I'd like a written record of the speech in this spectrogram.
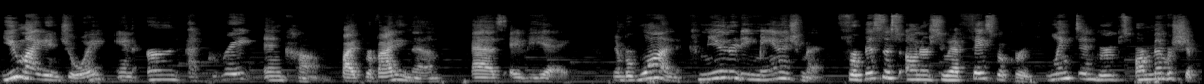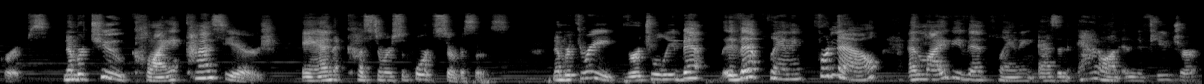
you might enjoy and earn a great income by providing them as a VA. Number one, community management for business owners who have Facebook groups, LinkedIn groups, or membership groups. Number two, client concierge and customer support services. Number three, virtual event, event planning for now and live event planning as an add on in the future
